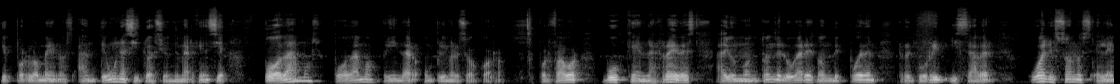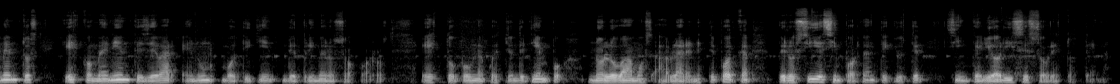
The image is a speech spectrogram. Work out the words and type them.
que por lo menos ante una situación de emergencia podamos, podamos brindar un primer socorro. Por favor, busquen en las redes, hay un montón de lugares donde pueden recurrir y saber cuáles son los elementos que es conveniente llevar en un botiquín de primeros socorros. Esto por una cuestión de tiempo no lo vamos a hablar en este podcast, pero sí es importante que usted se interiorice sobre estos temas.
